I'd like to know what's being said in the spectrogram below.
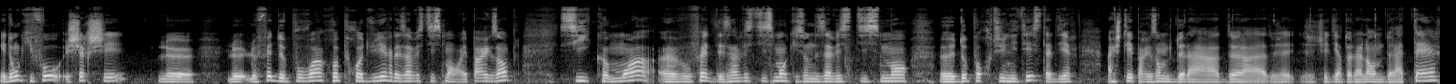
Et donc, il faut chercher le, le, le, fait de pouvoir reproduire les investissements. Et par exemple, si comme moi, euh, vous faites des investissements qui sont des investissements euh, d'opportunité, c'est-à-dire acheter par exemple de la, de la, je vais dire de la lande, de la terre,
